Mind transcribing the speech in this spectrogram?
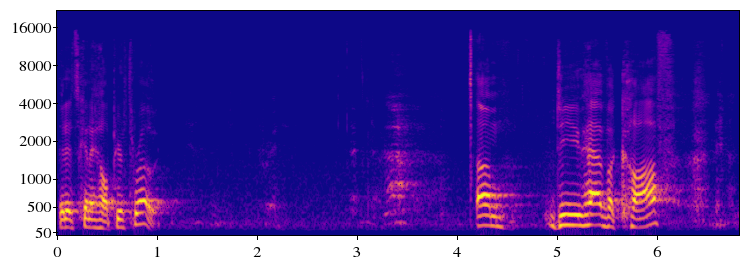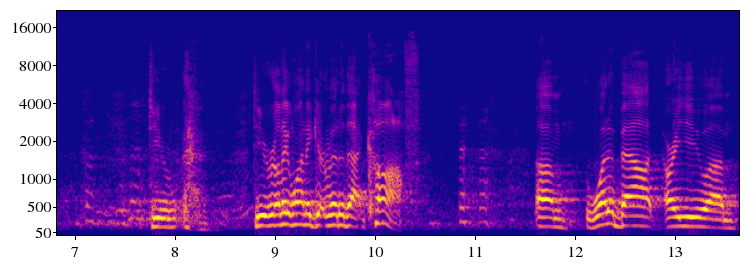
that it's going to help your throat. Um, do you have a cough? Do you? Do you really want to get rid of that cough? Um, what about, are you, um,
